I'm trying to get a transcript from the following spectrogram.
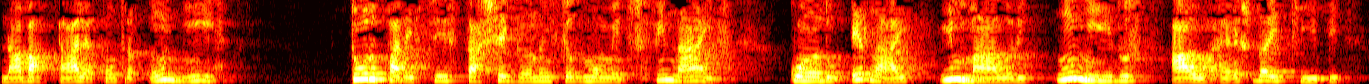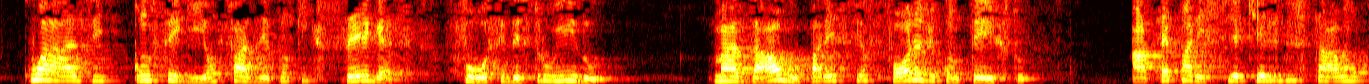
na batalha contra Onir. Tudo parecia estar chegando em seus momentos finais, quando Eli e Mallory, unidos ao resto da equipe, quase conseguiam fazer com que Segat fosse destruído. Mas algo parecia fora de contexto. Até parecia que eles estavam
